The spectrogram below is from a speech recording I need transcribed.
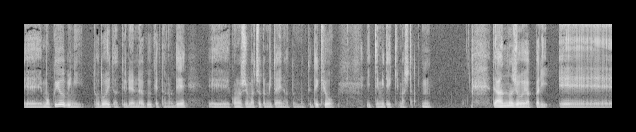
えー、木曜日に届いたという連絡を受けたので、えー、この週末ちょっと見たいなと思ってて今日行ってみてきました。うん、で案の定やっぱりえー、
